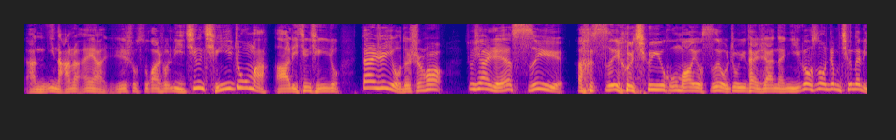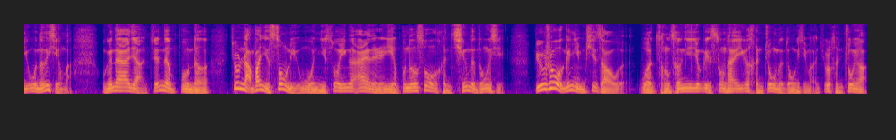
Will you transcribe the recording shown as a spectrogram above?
啊，你拿着，哎呀，人说俗话说礼轻情意重嘛，啊，礼轻情意重。但是有的时候，就像人死于 啊，死有轻于鸿毛，有死有重于泰山的。你给我送这么轻的礼物能行吗？我跟大家讲，真的不能。就是哪怕你送礼物，你送一个爱的人，也不能送很轻的东西。比如说我跟你们劈嫂，我我曾曾经就给送他一个很重的东西嘛，就是很重要。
